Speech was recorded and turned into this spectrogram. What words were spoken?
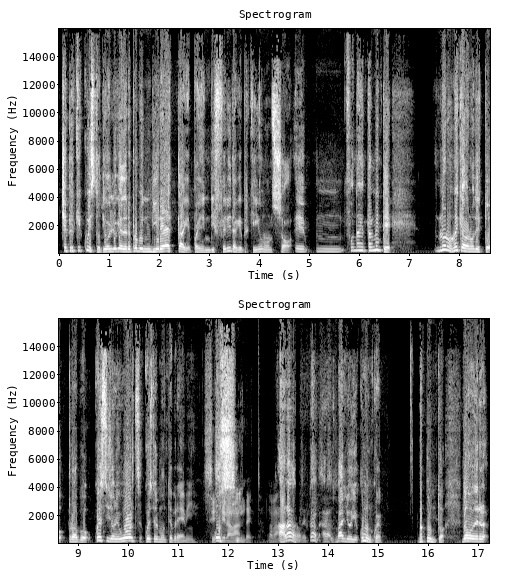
Cioè perché questo ti voglio chiedere proprio in diretta, che poi è indifferita, che perché io non so. E mh, mm, fondamentalmente loro non è che avevano detto proprio questi sono i Worlds, questo è il Montepremi. Sì, o sì, sì, l'avevano detto. L'avevano ah, l'avevano detto. Vabbè, allora, sbaglio io. Comunque, appunto, dopo aver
